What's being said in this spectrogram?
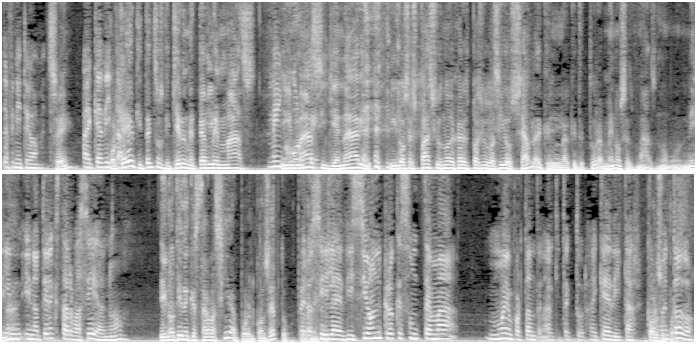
Definitivamente. Sí. Hay que editar. Porque hay arquitectos que quieren meterle más y más y llenar y, y los espacios, no dejar espacios vacíos. Se habla de que la arquitectura menos es más, ¿no? Ni. Y, y no tiene que estar vacía, ¿no? Y no tiene que estar vacía por el concepto. Pero sí, la edición creo que es un tema muy importante en la arquitectura. Hay que editar. Por como en supuesto. todo.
